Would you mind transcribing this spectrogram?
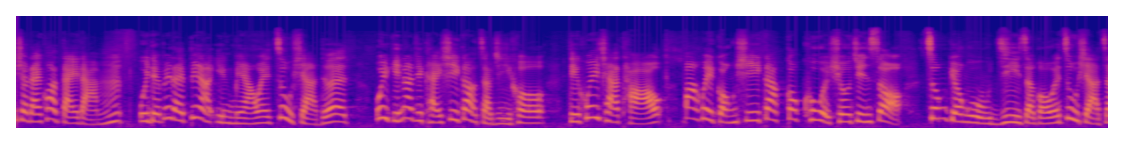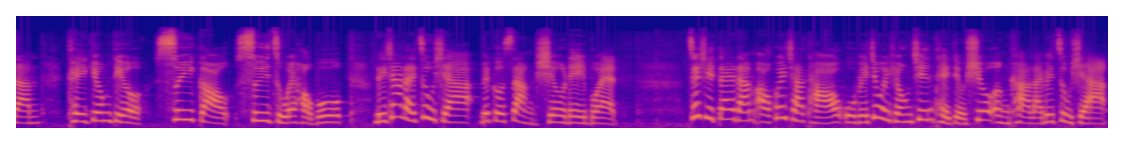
继续来看台南，为着要来拼疫苗的注射率，为今仔日开始到十二号，伫火车头、百货公司甲各区的小诊所，总共有二十五个注射站，提供着随到随住的服务，而且来注射要阁送小礼物。这是台南后火车头有未少位乡亲摕着小黄卡来要注射，啊，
